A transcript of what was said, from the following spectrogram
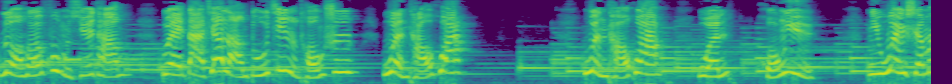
漯河父母学堂为大家朗读今日童诗《问桃花》。问桃花，文红玉。你为什么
